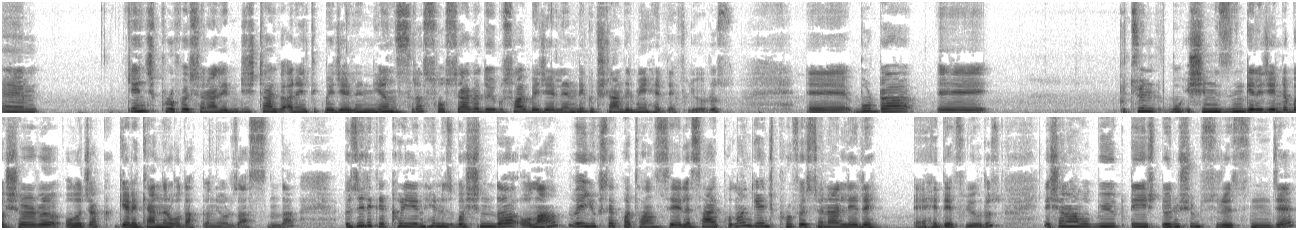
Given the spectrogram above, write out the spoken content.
e, genç profesyonellerin dijital ve analitik becerilerinin yanı sıra sosyal ve duygusal becerilerini de güçlendirmeyi hedefliyoruz. E, burada e, bütün bu işimizin geleceğinde başarılı olacak gerekenlere odaklanıyoruz aslında. Özellikle kariyerin henüz başında olan ve yüksek potansiyele sahip olan genç profesyonelleri e, hedefliyoruz. Yaşanan bu büyük değiş dönüşüm süresince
